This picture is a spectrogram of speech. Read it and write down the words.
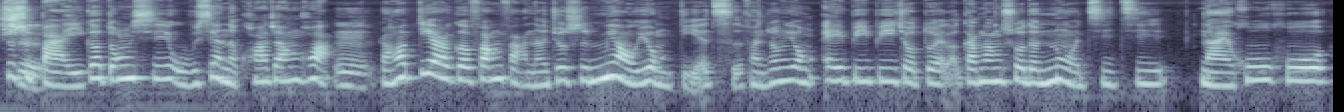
就是把一个东西无限的夸张化。嗯，然后第二个方法呢，就是妙用叠词，反正用 A B B 就对了。刚刚说的糯叽叽、奶乎乎、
